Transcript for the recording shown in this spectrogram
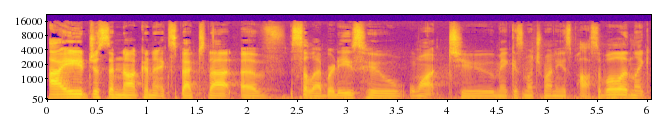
I just am not going to expect that of celebrities who want to make as much money as possible. And like,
